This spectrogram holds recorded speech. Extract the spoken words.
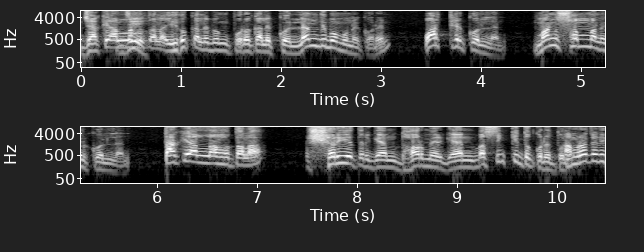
যাকে আল্লাহ তালা ইহকাল এবং পরকালে কল্যাণ দিব মনে করেন অর্থের কল্যাণ মান সম্মানের কল্যাণ তাকে আল্লাহ তালা শরীয়তের জ্ঞান ধর্মের জ্ঞান বা শিক্ষিত করে তোলে আমরা যদি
